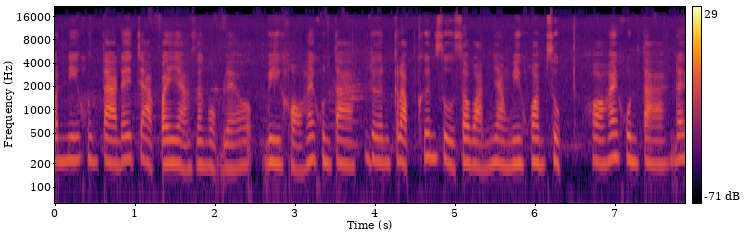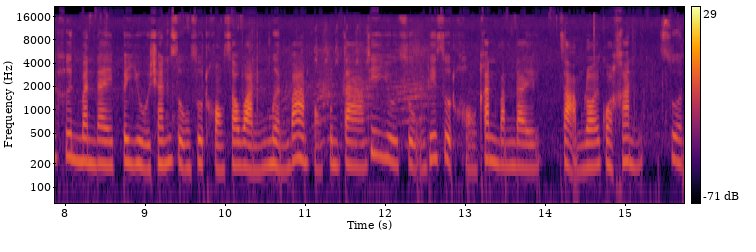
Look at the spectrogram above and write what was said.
วันนี้คุณตาได้จากไปอย่างสงบแล้ว บีขอให้คุณตาเดินกลับขึ้นสู่สวรรค์อย่างมีความสุข ขอให้คุณตาได้ขึ้นบันไดไปอยู่ชั้นสูงสุดของสวรรค์เหมือนบ้านของคุณตาที่อยู่สูงที่สุดของขั้นบันได 300 กว่าขั้น ส่วน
